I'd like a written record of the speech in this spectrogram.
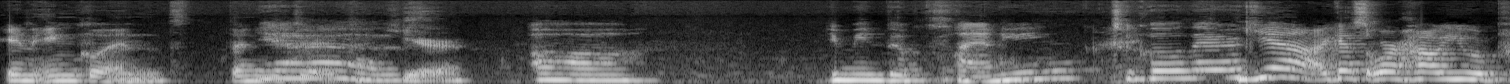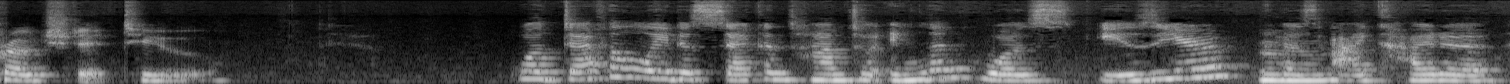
in England than you Yes. did here. Uh, you mean the planning to go there? Yeah, I guess, or how you approached it too. Well, definitely the second time to England was easier because Mhm. I kind of.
